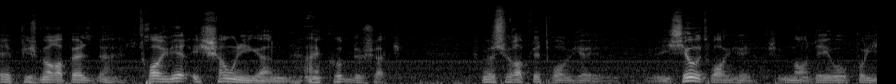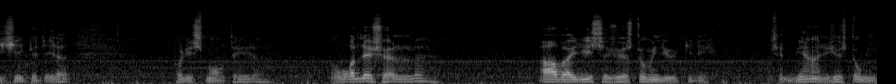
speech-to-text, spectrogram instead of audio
Et puis je me rappelle euh, Trois-Rivières et Shawinigan, un couple de chaque. Je me suis rappelé Trois-Rivières. Ici, au Trois-Rivières? J'ai demandé aux policiers qui étaient là, police montée, là, au bord de l'échelle. Ah, ben, il dit, c'est juste au milieu qu'il dit. C'est bien, juste au milieu.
